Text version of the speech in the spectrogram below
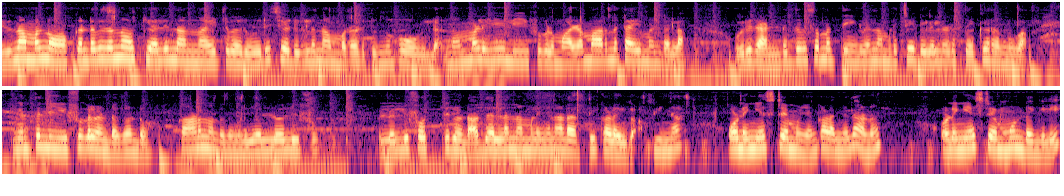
ഇത് നമ്മൾ നോക്കേണ്ട വിധം നോക്കിയാൽ നന്നായിട്ട് വരും. ഒരു ചെടികൾ നമ്മുടെ അടുത്തുനിന്ന് പോവില്ല. നമ്മൾ ഈ ലീഫുകൾ മഴ മാറുന്ന ടൈം ഉണ്ടല്ലോ. ഒരു രണ്ട് ദിവസം എത്തിയെങ്കിലും നമ്മുടെ ചെടികളുടെ അടുത്തേക്ക് ഇറങ്ങുക. ഇങ്ങനത്തെ ലീഫുകൾ ഉണ്ട് കണ്ടോ? കാണുന്നുണ്ടോ നിങ്ങൾ? യെല്ലോ ലീഫ് യെല്ലോ ലീഫ് ഒത്തിരി ഉണ്ട്. അതെല്ലാം നമ്മളിങ്ങനെ അടർത്തി കളയുക. പിന്നെ ഉണങ്ങിയ സ്റ്റെമ്മ് ഞാൻ കളഞ്ഞതാണ്. ഉണങ്ങിയ സ്റ്റെമ്മ് ഉണ്ടെങ്കിൽ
